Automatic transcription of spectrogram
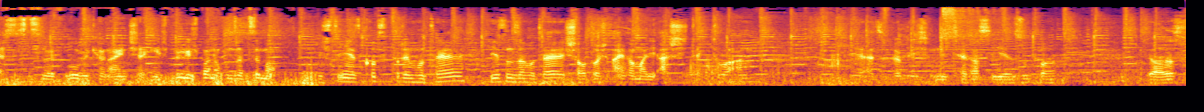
Es ist 12 Uhr, wir können einchecken. Ich bin gespannt auf unser Zimmer. Wir stehen jetzt kurz vor dem Hotel. Hier ist unser Hotel. Schaut euch einfach mal die Architektur an. Also wirklich und die Terrasse hier super. Ja, das ist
